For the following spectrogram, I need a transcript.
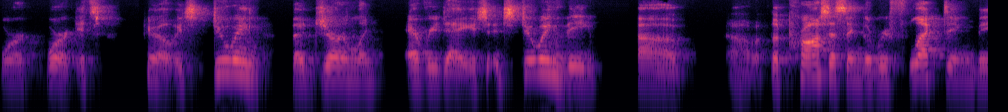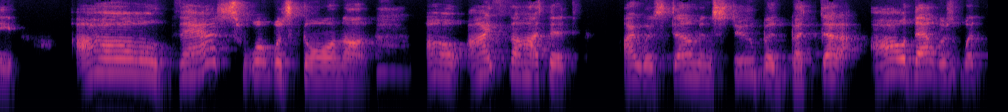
work work. It's you know it's doing the journaling every day. It's it's doing the uh, uh, the processing the reflecting the oh that's what was going on. Oh i thought that i was dumb and stupid but that, oh that was what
